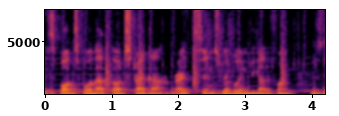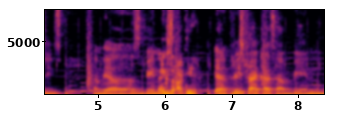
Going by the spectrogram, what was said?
a spot for that third striker, right? Since we're going big at the front these days. And there has been exactly yeah, three strikers have been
